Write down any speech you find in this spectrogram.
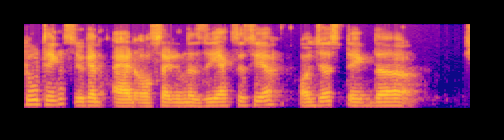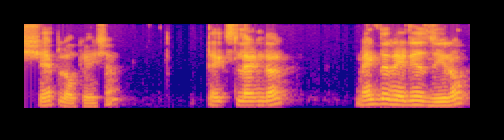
two, things. You can add offset in the z-axis here or just take the shape location. Take cylinder make the radius 0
